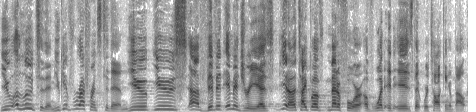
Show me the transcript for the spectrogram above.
you allude to them, you give reference to them, you use uh, vivid imagery as, you know, a type of metaphor of what it is that we're talking about.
